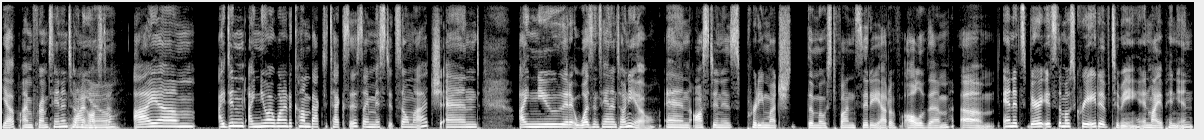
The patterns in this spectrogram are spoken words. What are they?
Yep, I'm from San Antonio. Why Austin? I um I didn't. I knew I wanted to come back to Texas. I missed it so much, and I knew that it wasn't San Antonio. And Austin is pretty much the most fun city out of all of them. Um, and it's very. It's the most creative to me, in my opinion.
